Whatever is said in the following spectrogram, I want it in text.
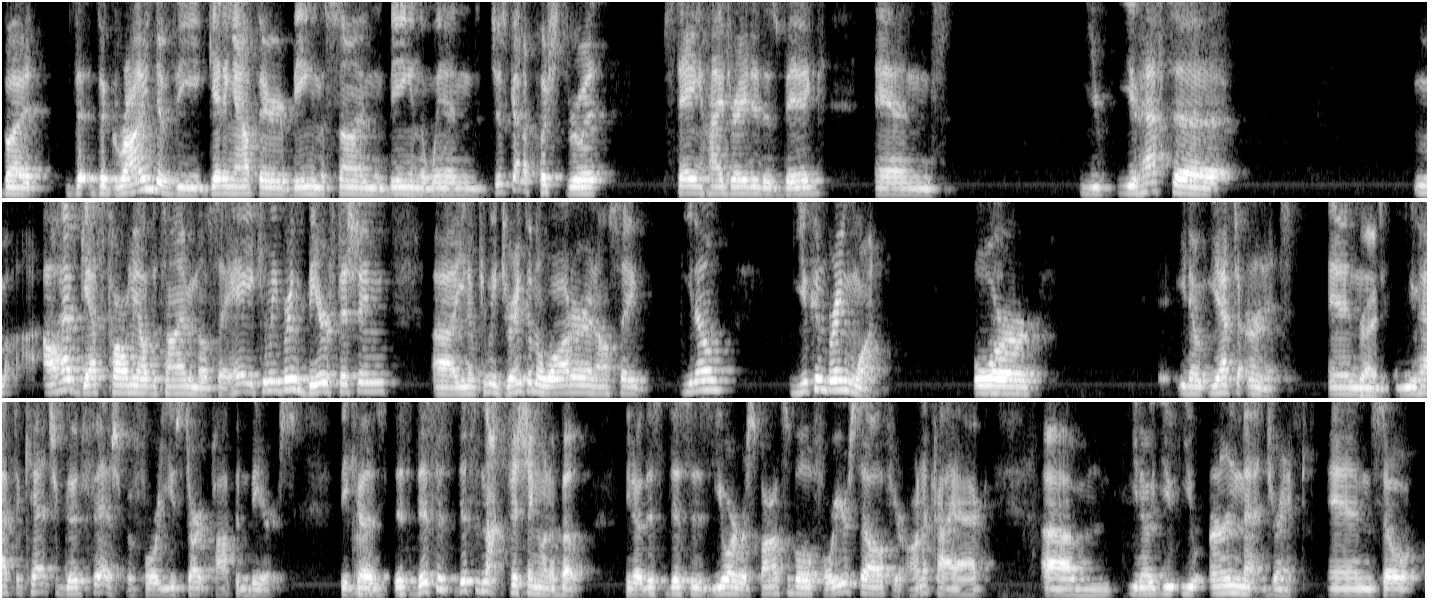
but the the grind of the getting out there, being in the sun, being in the wind, just got to push through it. Staying hydrated is big, and you you have to. I'll have guests call me all the time, and they'll say, "Hey, can we bring beer fishing? Uh, you know, can we drink in the water?" And I'll say, "You know, you can bring one, or you know, you have to earn it." and Right. you have to catch a good fish before you start popping beers. Because this this is this is not fishing on a boat. You know this this is you are responsible for yourself. You're on a kayak. Um, you know you you earn that drink. And so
